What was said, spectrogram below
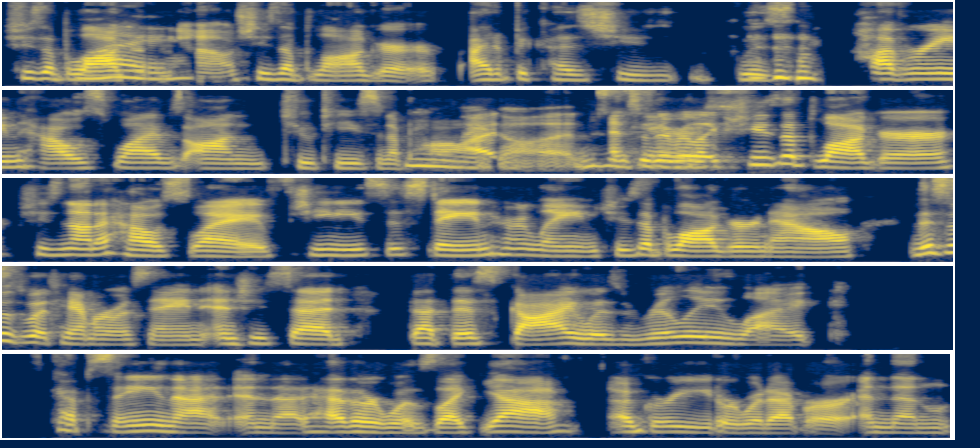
She's a blogger Why? now. She's a blogger. I because she was covering housewives on Two T's in a Pod. Oh my god. and so they were like, she's a blogger. She's not a housewife. She needs to stay in her lane. She's a blogger now. This is what Tamra was saying. And she said that this guy was really like kept saying that and that Heather was like, yeah, agreed or whatever. And then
